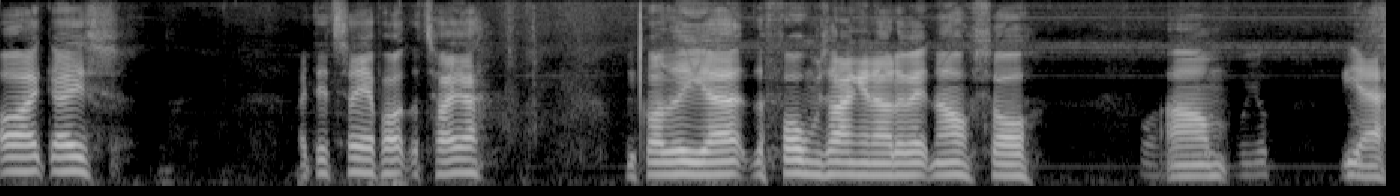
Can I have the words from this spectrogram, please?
Alright guys, I did say about the tyre. We've got the uh, the foams hanging out of it now, so um, yeah.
